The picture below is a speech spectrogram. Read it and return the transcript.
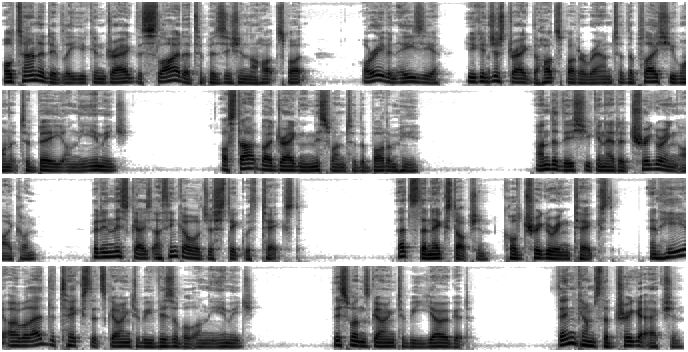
Alternatively, you can drag the slider to position the hotspot, or even easier, you can just drag the hotspot around to the place you want it to be on the image. I'll start by dragging this one to the bottom here. Under this you can add a triggering icon, but in this case I think I will just stick with text. That's the next option, called triggering text, and here I will add the text that's going to be visible on the image. This one's going to be yogurt. Then comes the trigger action.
